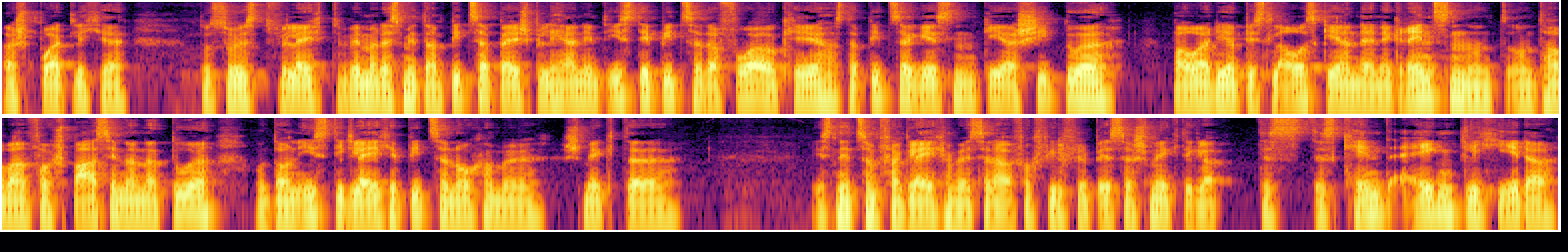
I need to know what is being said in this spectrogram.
eine sportliche. Du sollst vielleicht, wenn man das mit einem Pizza-Beispiel hernimmt, isst die Pizza davor, okay, hast eine Pizza gegessen, geh eine Skitour, baue dir ein bisschen aus, geh an deine Grenzen und, und habe einfach Spaß in der Natur und dann isst die gleiche Pizza noch einmal, schmeckt, äh, ist nicht zum Vergleichen, weil es halt einfach viel, viel besser schmeckt. Ich glaube, das, das kennt eigentlich jeder,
